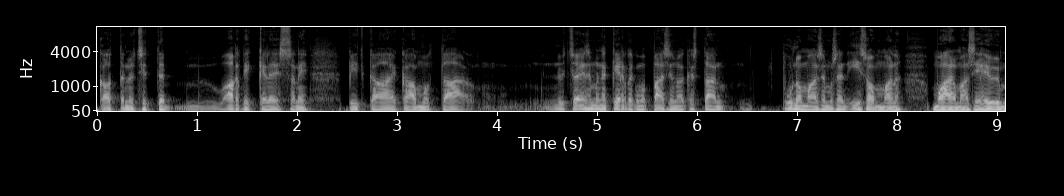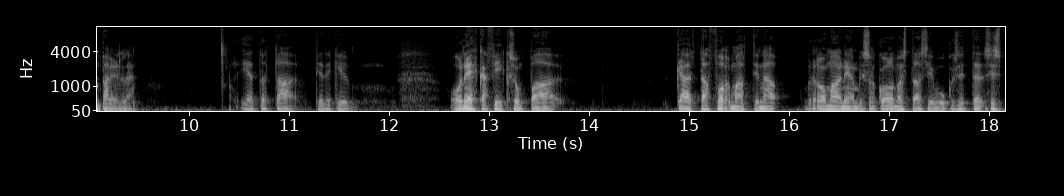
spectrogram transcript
kautta nyt sitten artikkeleissani pitkään aikaa, mutta nyt se on ensimmäinen kerta, kun mä pääsin oikeastaan punomaan semmoisen isomman maailman siihen ympärille. Ja tota, tietenkin on ehkä fiksumpaa käyttää formaattina romaania, missä on 300 sivua, kun sitten siis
